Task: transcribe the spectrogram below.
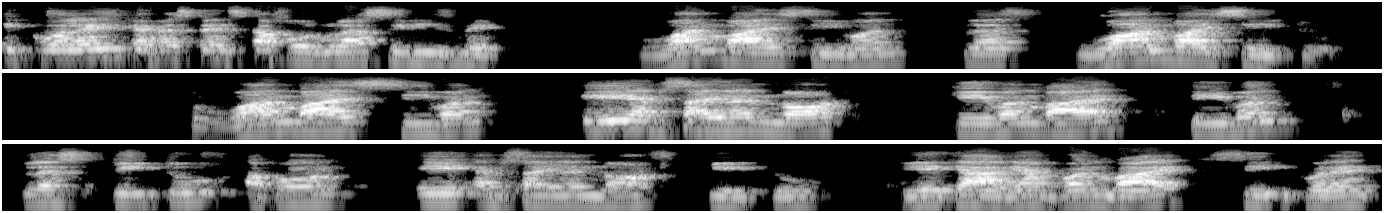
इक्वलेंट कैपेसिटेंस का फॉर्मूला सीरीज़ में। One by C one plus one by C two तो one by C one A epsilon naught K one by T one plus T two upon A epsilon naught K two ये क्या आ गया? वन बाय सी इक्वलेंट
